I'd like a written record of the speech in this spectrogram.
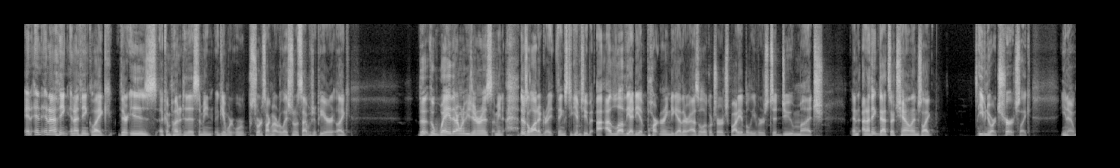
And, and and I think and I think like there is a component to this. I mean, again, we're we're sort of talking about relational discipleship here. Like the the way that I want to be generous. I mean, there's a lot of great things to give to, but I, I love the idea of partnering together as a local church, body of believers, to do much. And and I think that's a challenge. Like even to our church, like you know,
